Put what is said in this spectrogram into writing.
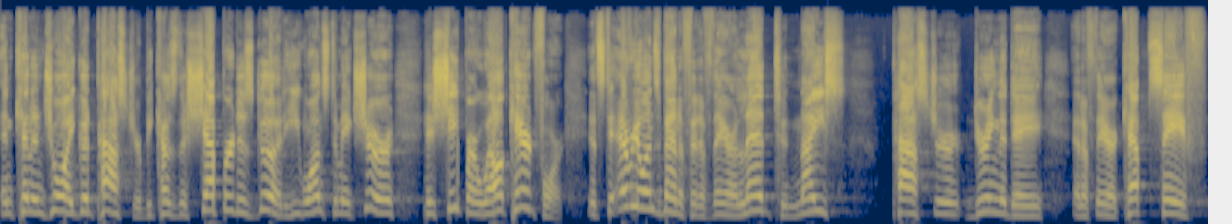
and can enjoy good pasture because the shepherd is good. He wants to make sure his sheep are well cared for. It's to everyone's benefit if they are led to nice pasture during the day and if they are kept safe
